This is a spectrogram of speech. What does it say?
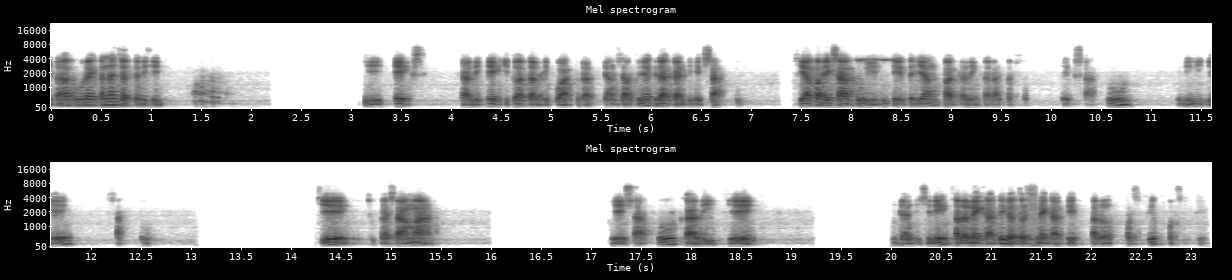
Kita uraikan aja dari sini. Di X kali X itu adalah X kuadrat. Yang satunya kita ganti X1. Siapa X1? Yaitu titik yang pada lingkaran tersebut. X1, ini Y1. Y juga sama. Y1 kali Y dan di sini kalau negatif ya terus negatif, kalau positif positif.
